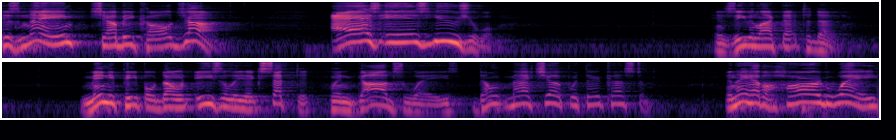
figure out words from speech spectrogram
his name shall be called John. As is usual. And it's even like that today. Many people don't easily accept it when God's ways don't match up with their custom. And they have a hard way,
